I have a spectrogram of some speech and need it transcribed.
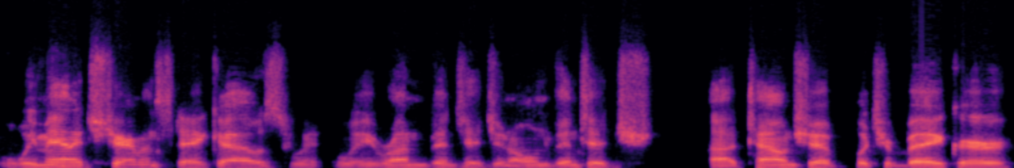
we manage Chairman Steakhouse. We, we run Vintage and own Vintage uh, Township, Butcher Baker,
